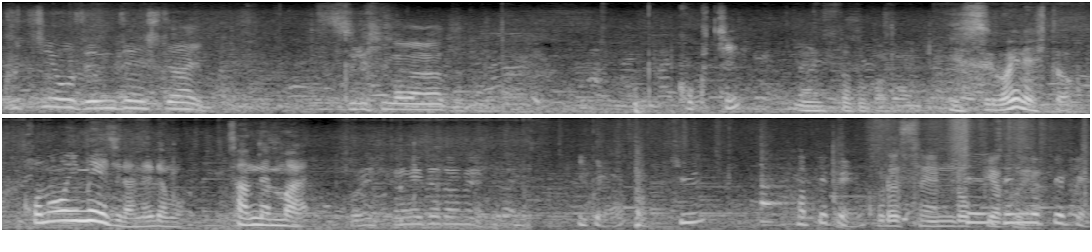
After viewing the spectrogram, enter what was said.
口を全然してない。する暇がなかったと告知？インスタとか。いやすごいね人。このイメージだねでも。3年前。これ引かげちゃダメ。いくら ?9 800円？これ1600円。1600円。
